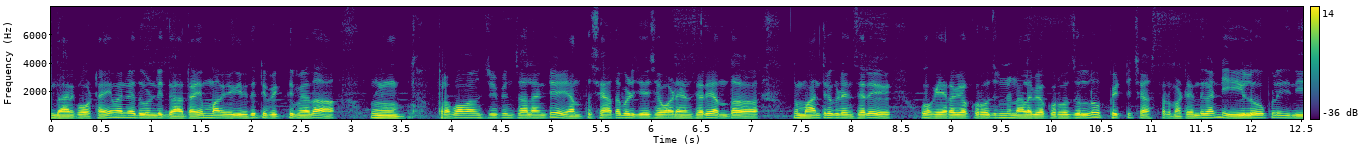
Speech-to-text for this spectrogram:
దానికి ఒక టైం అనేది ఉండి ఆ టైం మన ఎదుటి వ్యక్తి మీద ప్రభావం చూపించాలంటే ఎంత శాతబడి చేసేవాడైనా సరే ఎంత మాంత్రికుడైనా సరే ఒక ఇరవై ఒక్క రోజు నుండి నలభై ఒక్క రోజుల్లో పెట్టి చేస్తాడనమాట ఎందుకంటే ఈ లోపల ఇది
